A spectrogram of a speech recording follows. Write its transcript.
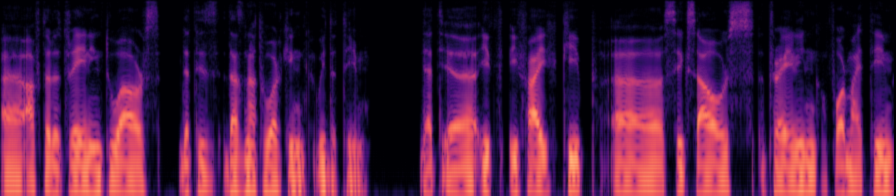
uh, after the training, two hours, that is does not working with the team. That uh, if if I keep uh, six hours training for my team,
